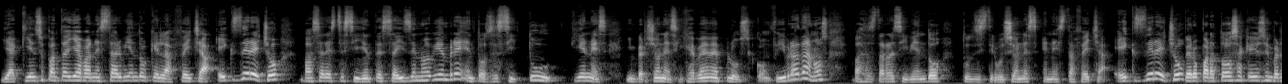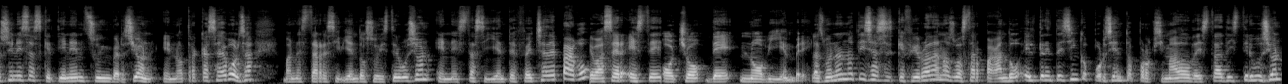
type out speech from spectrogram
Y aquí en su pantalla van a estar viendo que la fecha ex derecho va a ser este siguiente 6 de noviembre. Entonces, si tú tienes inversiones en GBM Plus con Fibra Danos, vas a estar recibiendo tus distribuciones en esta fecha ex derecho. Pero para todos aquellos inversionistas inversionistas que tienen su inversión en otra casa de bolsa van a estar recibiendo su distribución en esta siguiente fecha de pago, que va a ser este 8 de noviembre. Las buenas noticias es que Fibrada nos va a estar pagando el 35% aproximado de esta distribución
